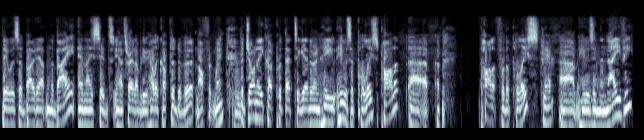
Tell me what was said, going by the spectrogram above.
There was a boat out in the bay, and they said, "You know, 3AW helicopter divert," and off it went. But John Ecott put that together, and he he was a police pilot. Uh, a, a pilot for the police. Yep. Um, he was in the Navy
